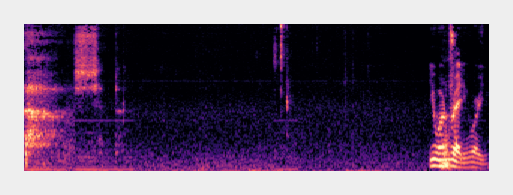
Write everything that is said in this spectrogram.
Ah, shit. You weren't ready, were you?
